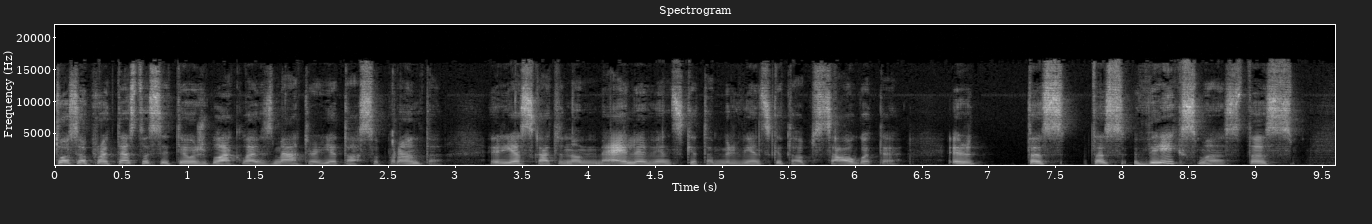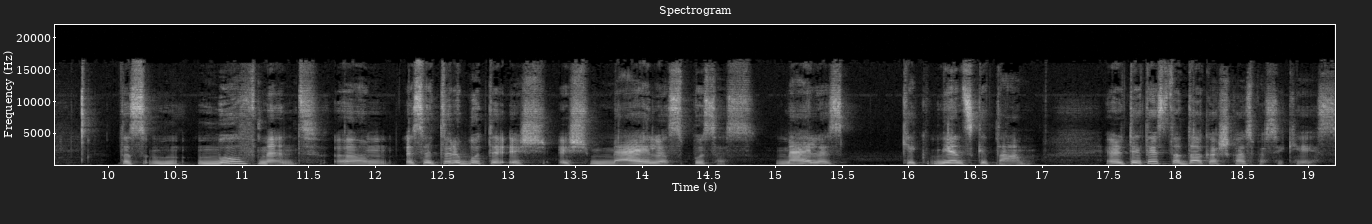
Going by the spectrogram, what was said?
tuose protestuose tie už Black Lives Matter, jie tą supranta. Ir jie skatino meilę viens kitam ir viens kitą apsaugoti. Ir tas, tas veiksmas, tas tas movement, um, jisai turi būti iš, iš meilės pusės, meilės kiek viens kitam. Ir tik tais tada kažkas pasikeis.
